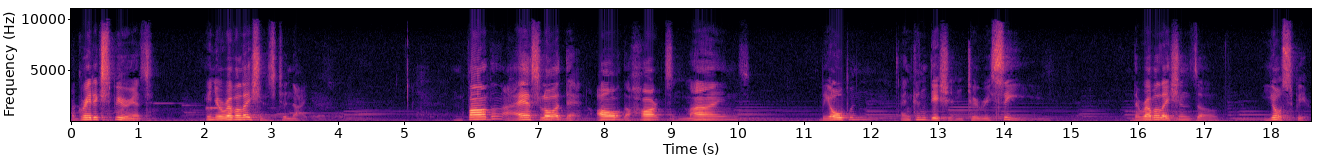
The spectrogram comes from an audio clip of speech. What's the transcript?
a great experience in your revelations tonight. And Father, I ask, Lord, that all the hearts and minds be open and conditioned to receive the revelations of your Spirit.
